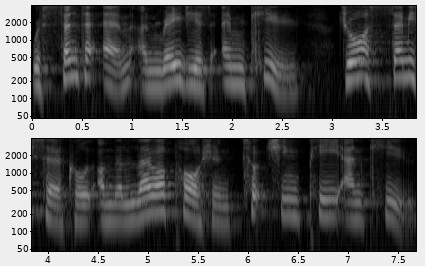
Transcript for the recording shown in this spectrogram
With centre M and radius MQ, draw a semicircle on the lower portion touching P and Q.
